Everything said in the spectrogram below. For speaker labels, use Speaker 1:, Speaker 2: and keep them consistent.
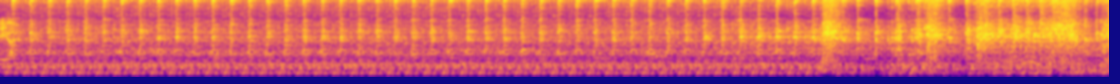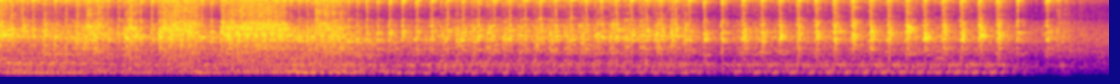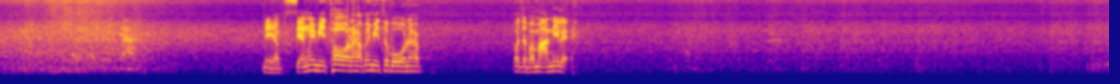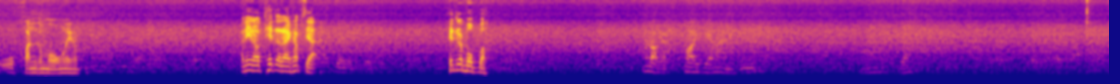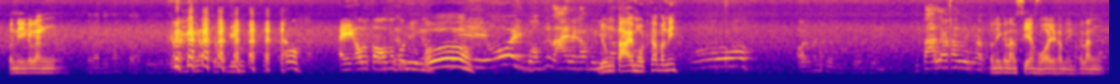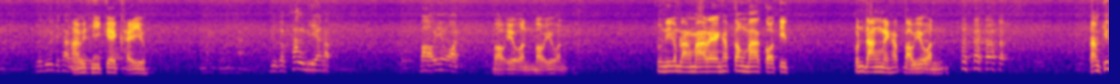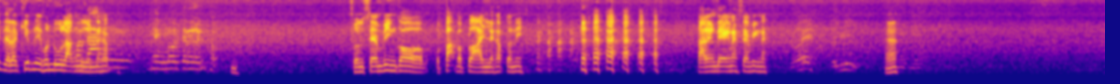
Speaker 1: นี่ครับ นี่ครับ เสียงไม่มีท่อนะครับ ไม่มีเทอร์โบนะครับ ก็จะประมาณนี้แหละ โอ้ควันกระโมงเลยครับ อันนี้เราเทสอะไรครับเสีย เทสระบบบ่
Speaker 2: ไม่หรอกแบบคอยเกียร์มากเดี๋ยว
Speaker 1: ตอนนี้กำลัง
Speaker 3: สวัสดีครับ สวัสดี
Speaker 2: สวัสดีครับสวัสดีโอ้ไอเอาตอมาพ่นยุงบ
Speaker 1: โอ้
Speaker 2: โอ้ยหมวกขึ้นลายนะครับมึ
Speaker 1: ยุงตายหมดครับวันนี้
Speaker 2: โอ้เอาแล้วมันเกินตานแล้วครั้งหนึ่งครับ
Speaker 1: ตอนนี้กำลังเสียหัวอยู่ครับนี่กำลัง
Speaker 2: ไม่รู้จะทำ
Speaker 1: หาวิธีแก้ไขอยู่
Speaker 2: อยู่กับช่างเบียร์ครับ เบาเอวอ่อน
Speaker 1: เบาเอวอ่อนเบาเอวอ่อนช่วงนี้กำลังมาแรงครับ ต้องมาเกาะติดคนดังหน่อยครับเบาเอวอ่อน ตามคลิปแต่ละคลิปนี่คนดูหลักหมื่นนะครับ
Speaker 2: แห่งโนนเจริญครับ
Speaker 1: ส่วนแซมวิ่งก็ปะปะปะปลายเลยครับตอนนี้ ตาแดงๆนะแซมวิ่งนะ
Speaker 2: เฮ้ยไปวิ่ง
Speaker 1: ฮะ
